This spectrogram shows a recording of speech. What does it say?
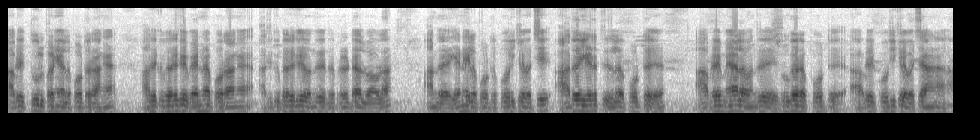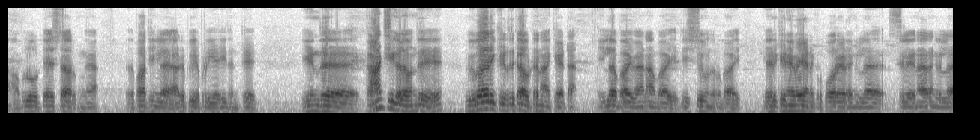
அப்படியே தூள் பண்ணி அதில் போட்டுடுறாங்க. அதுக்கு பிறகு வெண்ணெய் போடுறாங்க. அதுக்கு பிறகு வந்து இந்த பிரெட் அல்வாவெலாம் அந்த எண்ணெயில் போட்டு பொறிக்க வச்சு அதை எடுத்து இதில் போட்டு அப்படியே மேலே வந்து சுகரை போட்டு அப்படியே கொதிக்க வச்சாங்கன்னா அவ்வளோ டேஸ்ட்டாக இருக்குங்க. இதை பார்த்தீங்களா? அடுப்பு எப்படி எரியுதுன்ட்டு. இந்த காட்சிகளை வந்து விவரிக்கிறதுக்கு அவர்கிட்ட நான் கேட்டேன். இல்லை பாய் வேணாம் பாய் திஷ்டி வந்துடும் பாய். ஏற்கனவே எனக்கு போகிற இடங்களில் சில நேரங்களில்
